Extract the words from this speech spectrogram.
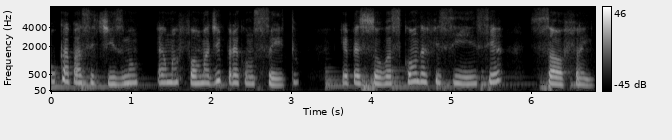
O capacitismo é uma forma de preconceito que pessoas com deficiência sofrem.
